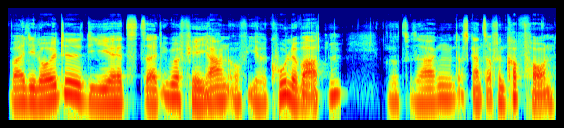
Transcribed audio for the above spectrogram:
weil die Leute, die jetzt seit über vier Jahren auf ihre Kohle warten, sozusagen das Ganze auf den Kopf hauen.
